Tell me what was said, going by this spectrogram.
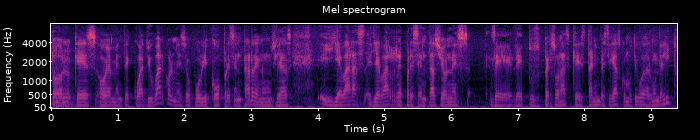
Todo lo que es, obviamente, coadyuvar con el Ministerio Público, presentar denuncias y llevar, a- llevar representaciones de, de pues, personas que están investigadas con motivo de algún delito.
